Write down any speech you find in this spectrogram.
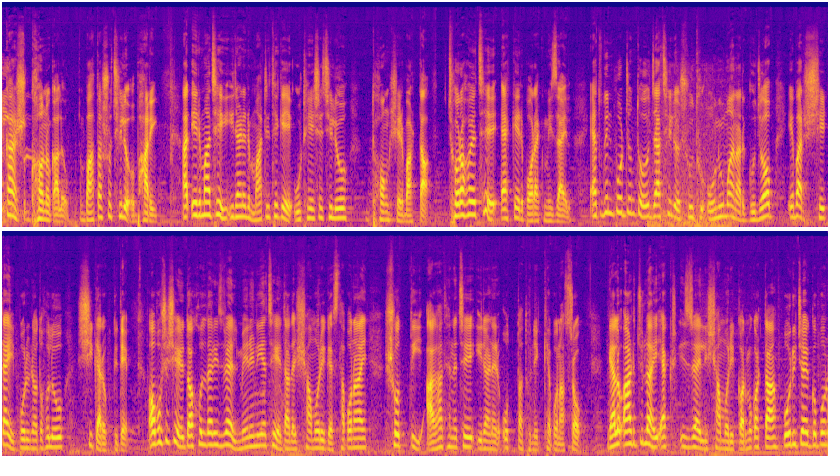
আকাশ ঘন কালো, বাতাসও ছিল ভারী, আর এর মাঝেই ইরানের মাটি থেকে উঠে এসেছিল ধ্বংসের বার্তা। ছোড়া হয়েছে একের পর এক মিসাইল। এতদিন পর্যন্ত যা ছিল শুধু অনুমান আর গুজব, এবার সেটাই পরিণত হলো স্বীকারোক্তিতে। অবশেষে দখলদার ইসরায়েল মেনে নিয়েছে তাদের সামরিক স্থাপনায় সত্যি আঘাত এনেছে ইরানের অত্যাধুনিক ক্ষেপণাস্ত্র। গেল আট জুলাই এক ইসরায়েলি সামরিক কর্মকর্তা পরিচয় গোপন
